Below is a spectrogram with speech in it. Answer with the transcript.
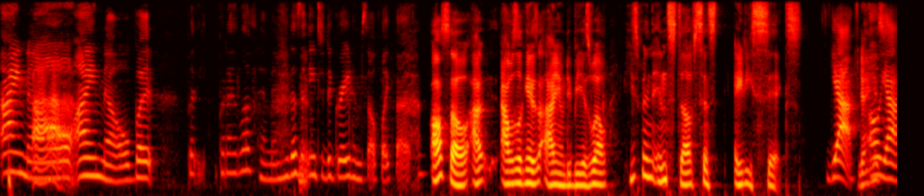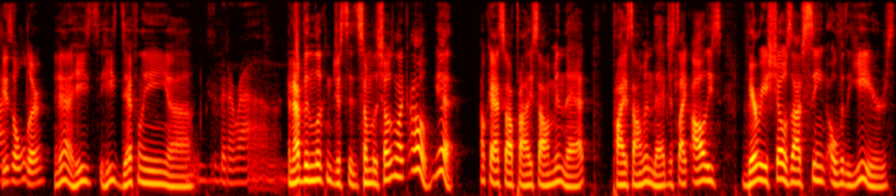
I know, Ah. I know, but but but I love him and he doesn't need to degrade himself like that. Also, I I was looking at his IMDb as well. He's been in stuff since '86. Yeah. Yeah, oh yeah. he's older. Yeah, he's he's definitely. Uh, He's been around. and I've been looking just at some of the shows. I'm like, oh yeah, okay. So I probably saw him in that. Probably saw him in that. Just like all these various shows I've seen over the years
